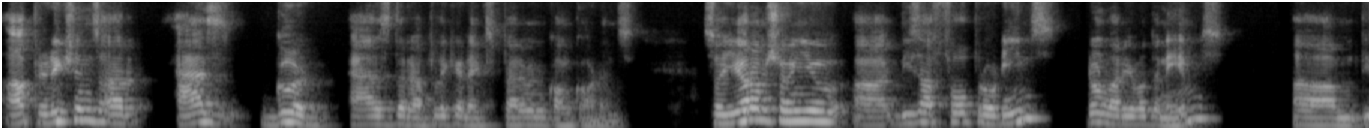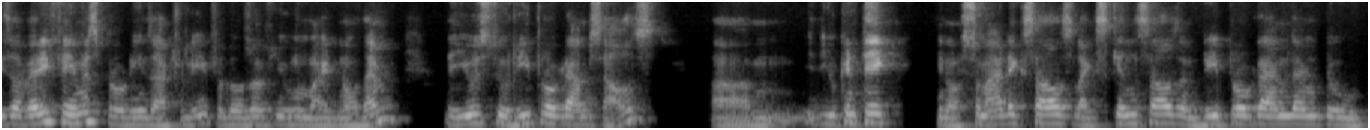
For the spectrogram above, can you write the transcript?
our predictions are as good as the replicate experiment concordance. So here I'm showing you, uh, these are four proteins. Don't worry about the names. Um, these are very famous proteins, actually, for those of you who might know them. They used to reprogram cells. Um, you can take you know, somatic cells like skin cells and reprogram them to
